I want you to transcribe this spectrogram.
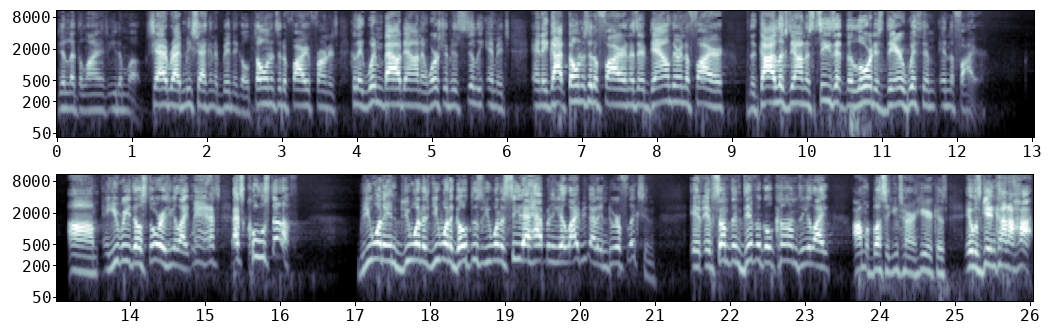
didn't let the lions eat him up. Shadrach, Meshach, and Abednego thrown into the fiery furnace because they wouldn't bow down and worship his silly image. And they got thrown into the fire. And as they're down there in the fire, the guy looks down and sees that the Lord is there with him in the fire. Um, and you read those stories, and you're like, man, that's that's cool stuff. You want to you want to you want to go through, so you want to see that happen in your life. You got to endure affliction. If, if something difficult comes, and you're like, I'm a bust a U-turn here because it was getting kind of hot.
